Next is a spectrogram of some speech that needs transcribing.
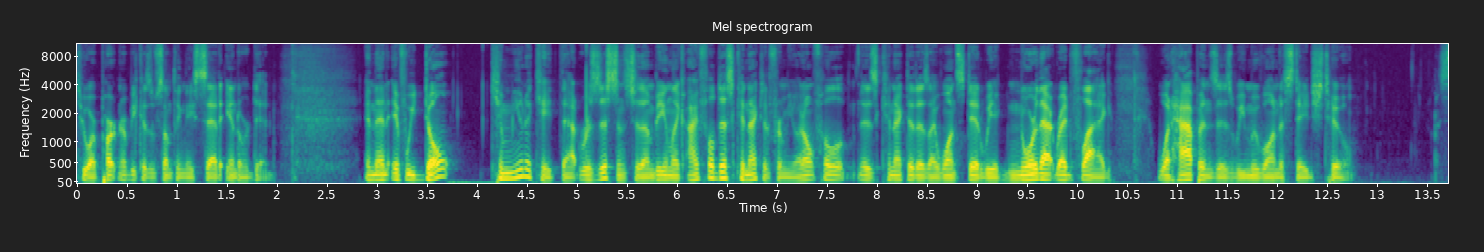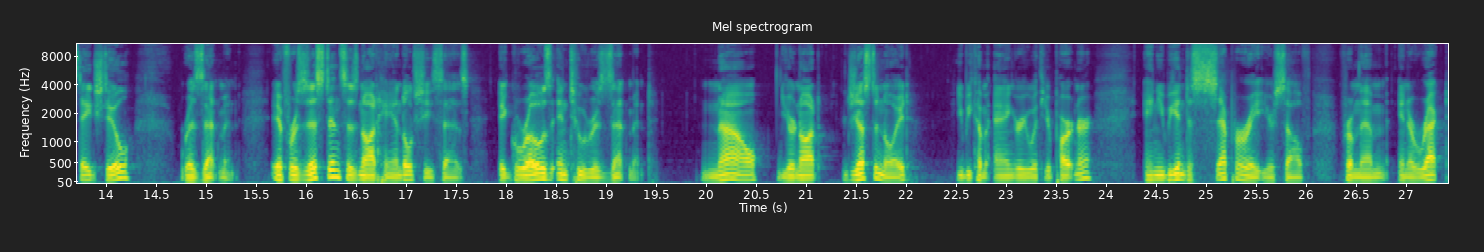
to our partner because of something they said and or did. And then if we don't communicate that resistance to them being like i feel disconnected from you i don't feel as connected as i once did we ignore that red flag what happens is we move on to stage two Stage two, resentment. If resistance is not handled, she says, it grows into resentment. Now you're not just annoyed, you become angry with your partner, and you begin to separate yourself from them and erect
